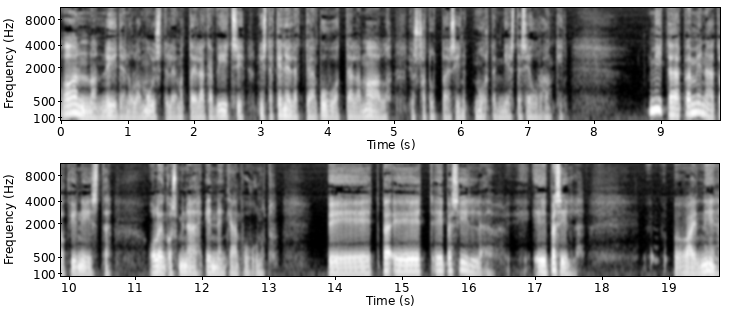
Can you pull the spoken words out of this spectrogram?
Anna niiden olla muistelematta, eläkä viitsi niistä kenellekään puhua täällä maalla, jos satuttaisiin nuorten miesten seuraankin. Mitäpä minä toki niistä, olenkos minä ennenkään puhunut. Etpä et, eipä sillä, eipä sillä. Vai niin?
